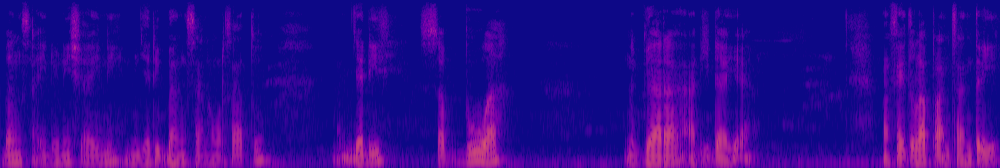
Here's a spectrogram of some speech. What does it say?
bangsa Indonesia ini menjadi bangsa nomor satu, menjadi sebuah negara adidaya. Maka itulah peran santri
